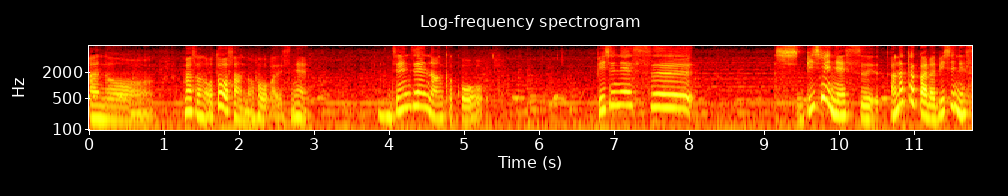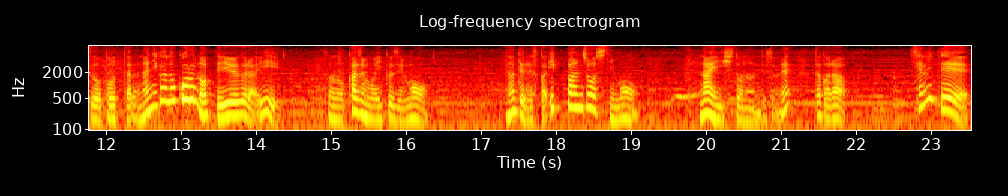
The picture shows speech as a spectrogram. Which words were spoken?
あのまあそのお父さんの方がですね全然なんかこうビジネスビジネスあなたからビジネスを取ったら何が残るのっていうぐらいその家事も育児も何て言うんですか？一般常識もない人なんですよね。だからせめて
